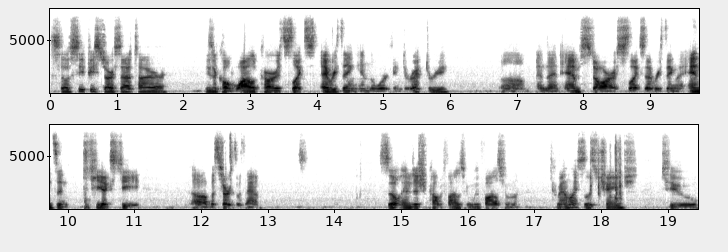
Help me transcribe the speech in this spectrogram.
So cp star satire these are called wildcards, selects everything in the working directory. Um, and then M star selects everything that ends in txt uh, but starts with M. So in addition to copy files, we can move files from the command line. So let's change to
